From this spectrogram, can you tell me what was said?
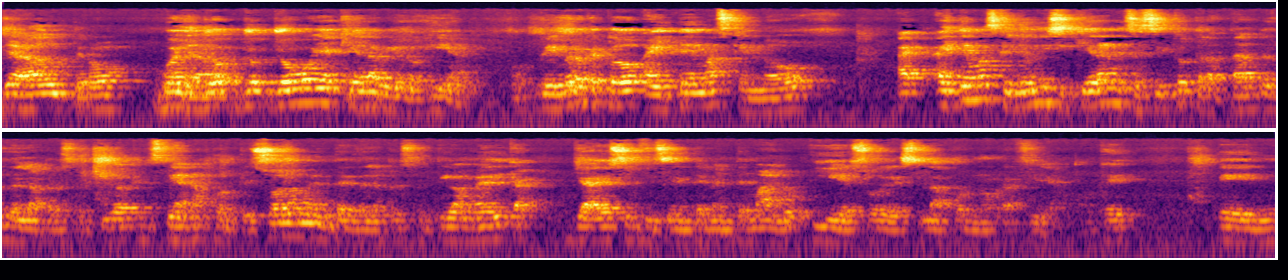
ya adulteró. Bueno, Yo, yo, yo voy aquí a la biología. Primero que todo, hay temas que no hay, temas que yo ni siquiera necesito tratar desde la perspectiva cristiana porque solamente desde la perspectiva médica ya es suficientemente malo y eso es la pornografía. ¿okay? Eh,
